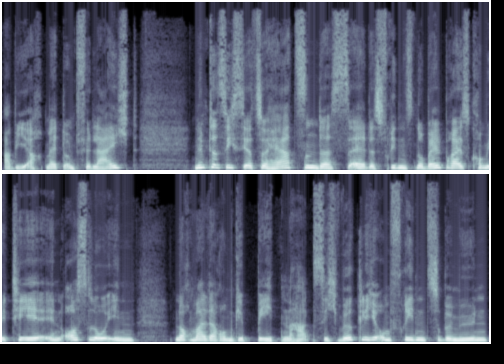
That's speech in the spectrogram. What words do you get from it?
Abiy Ahmed und vielleicht nimmt er sich sehr zu Herzen, dass äh, das Friedensnobelpreiskomitee in Oslo ihn nochmal darum gebeten hat, sich wirklich um Frieden zu bemühen.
